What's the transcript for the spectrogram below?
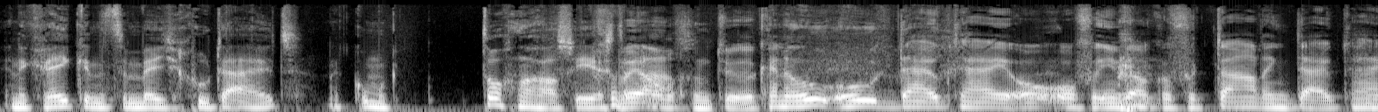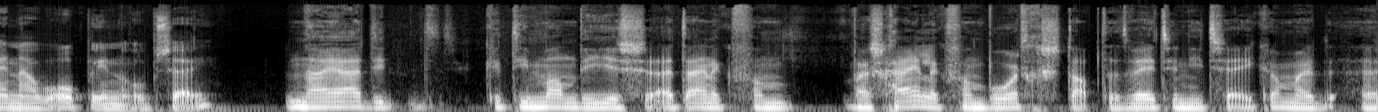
en ik reken het een beetje goed uit... dan kom ik toch nog als eerste Geweldig aan. natuurlijk. En hoe, hoe duikt hij, of in welke vertaling duikt hij nou op in op zee? Nou ja, die, die man die is uiteindelijk van waarschijnlijk van boord gestapt. Dat weten we niet zeker. Maar uh,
